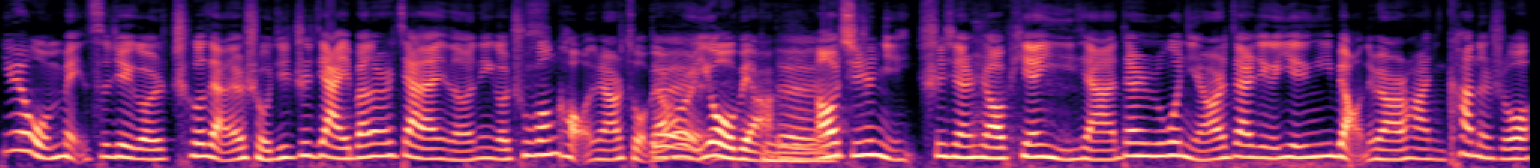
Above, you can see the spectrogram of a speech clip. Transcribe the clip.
哦因为我们每次这个车载的手机支架，一般都是架在你的那个出风口那边，左边或者右边。对然后其实你视线是要偏移一下，但是如果你要是在这个液晶仪表那边的话，你看的时候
